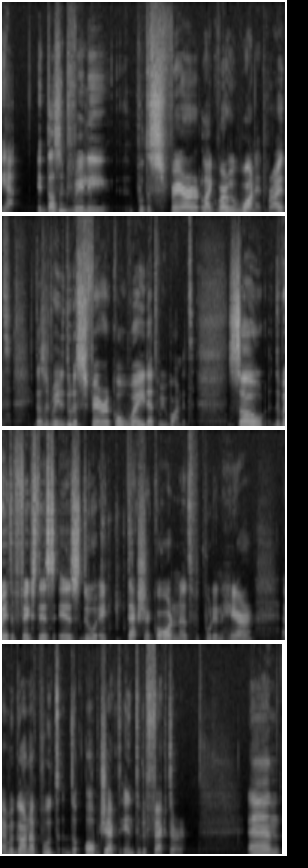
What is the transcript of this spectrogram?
yeah, it doesn't really put the sphere like where we want it, right? It doesn't really do the spherical way that we want it. So the way to fix this is do a texture coordinate we put in here, and we're gonna put the object into the vector. And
